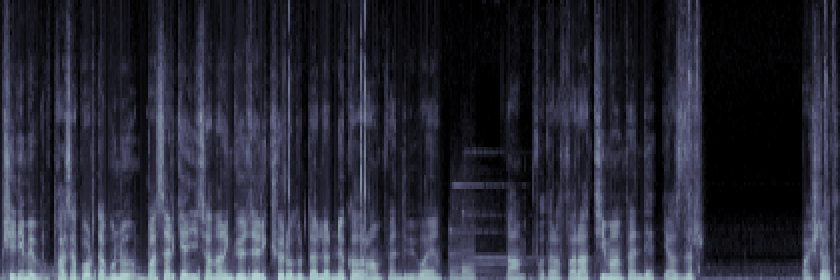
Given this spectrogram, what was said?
Bir şey diyeyim mi? Pasaporta bunu basarken insanların gözleri kör olur derler. Ne kadar hanımefendi bir bayan. Tamam fotoğrafları atayım hanımefendi. Yazdır. Başlat.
